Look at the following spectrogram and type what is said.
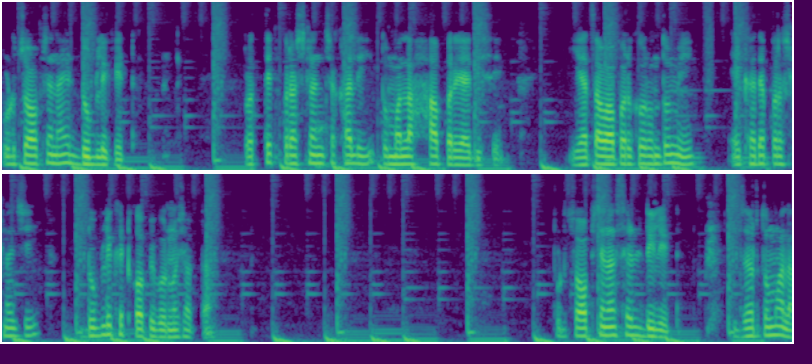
पुढचं ऑप्शन आहे डुप्लिकेट प्रत्येक प्रश्नांच्या खाली तुम्हाला हा पर्याय दिसेल. याचा वापर करून तुम्ही एखाद्या प्रश्नाची डुप्लिकेट कॉपी बनवू शकता. पुढचं ऑप्शन असेल डिलीट जर तुम्हाला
